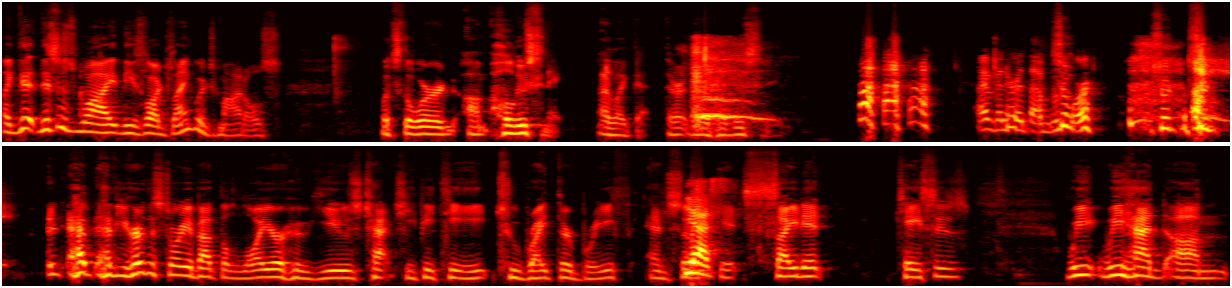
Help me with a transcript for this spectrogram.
like th- this is why these large language models, what's the word? Um, hallucinate. I like that. They're they're hallucinating. I haven't heard that So- before. So, so have, have you heard the story about the lawyer who used ChatGPT to write their brief, and so Yes. it cited cases? We we had um,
